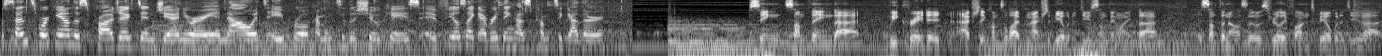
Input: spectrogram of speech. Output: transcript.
Since working on this project in January and now it's April coming to the showcase, it feels like everything has come together. Seeing something that we created actually come to life and actually be able to do something like that is something else. It was really fun to be able to do that.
